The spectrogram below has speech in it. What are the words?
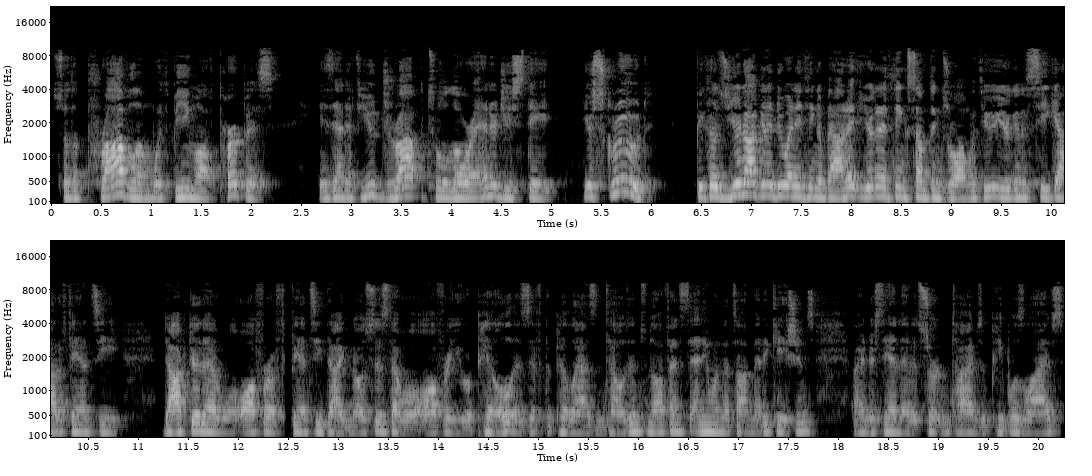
So the problem with being off purpose is that if you drop to a lower energy state, you're screwed because you're not going to do anything about it. You're going to think something's wrong with you. You're going to seek out a fancy doctor that will offer a fancy diagnosis that will offer you a pill as if the pill has intelligence. No offense to anyone that's on medications. I understand that at certain times of people's lives,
